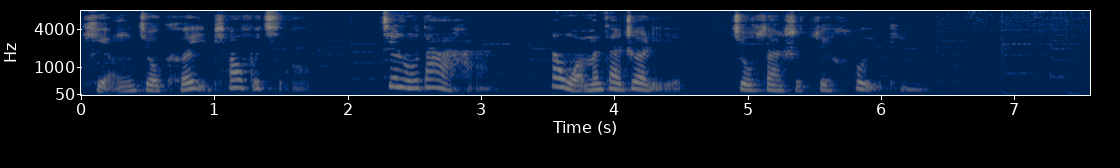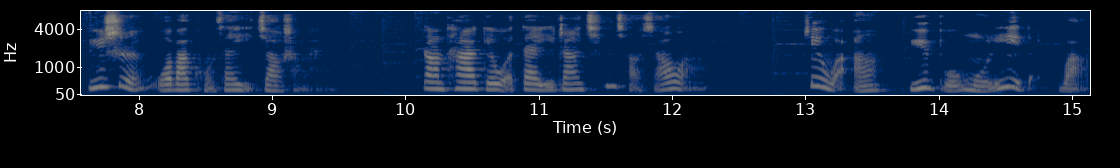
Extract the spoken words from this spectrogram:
艇就可以漂浮起来，进入大海，那我们在这里就算是最后一天。于是我把孔塞伊叫上来，让他给我带一张轻巧小网。这网与捕牡蛎的网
